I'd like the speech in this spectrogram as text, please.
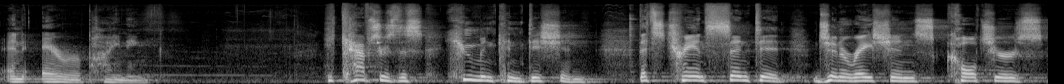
and error pining He captures this human condition that's transcended generations, cultures,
